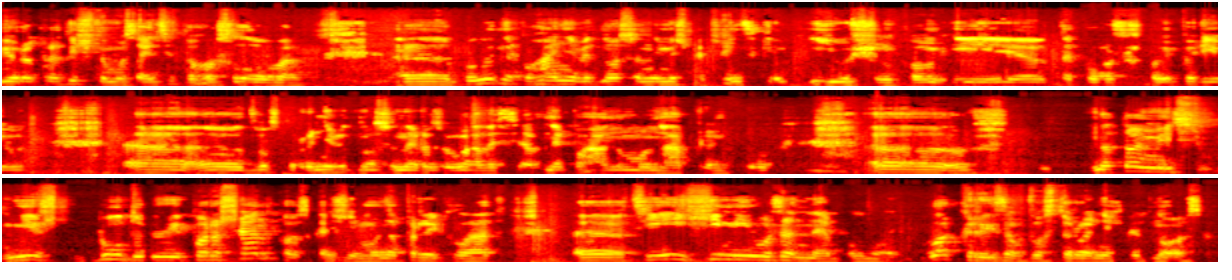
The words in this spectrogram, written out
бюрократичному сенсі того слова. Е, Були непогані відносини між Петринським і Ющенком, і також в той період е, е, двосторонні відносини розвивалися в непоганому напрямку. Е, Натомість між Дудою і Порошенко, скажімо, наприклад, е, цієї хімії вже не було. Була криза в двосторонніх відносинах.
